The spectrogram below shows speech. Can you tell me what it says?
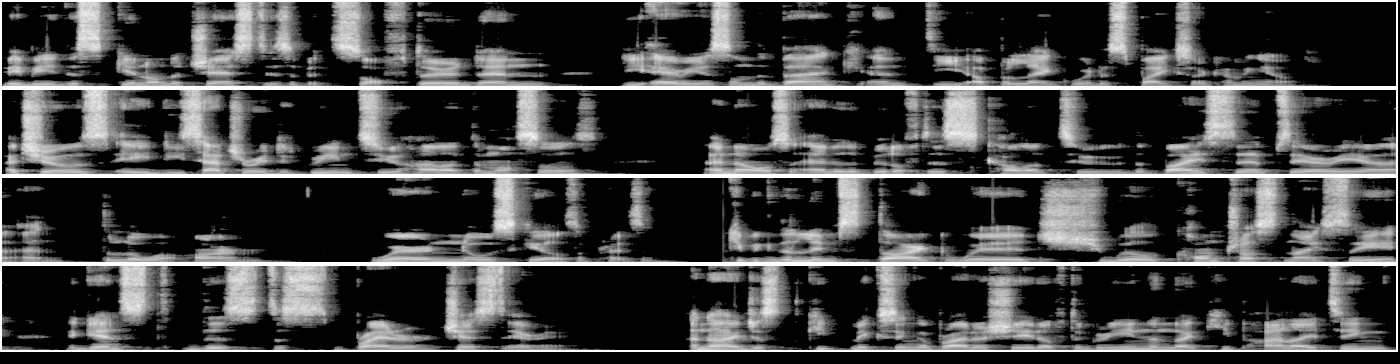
Maybe the skin on the chest is a bit softer than the areas on the back and the upper leg where the spikes are coming out. I chose a desaturated green to highlight the muscles and I also added a bit of this color to the biceps area and the lower arm where no scales are present. Keeping the limbs dark, which will contrast nicely against this, this brighter chest area. And I just keep mixing a brighter shade of the green and I keep highlighting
